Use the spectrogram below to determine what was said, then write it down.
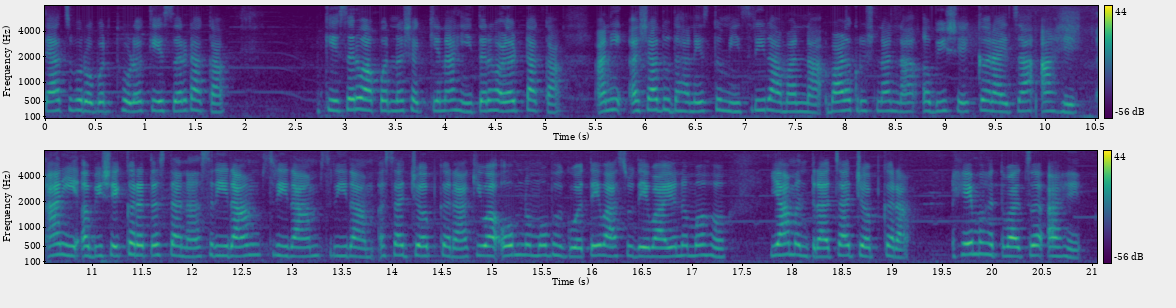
त्याचबरोबर थोडं केसर टाका. केसर वापरणं शक्य नाही तर हळद टाका आणि अशा दुधानेच तुम्ही श्रीरामांना बाळकृष्णांना अभिषेक करायचा आहे. आणि अभिषेक करत असताना श्रीराम श्रीराम श्रीराम असा जप करा किंवा ओम नमो भगवते वासुदेवाय नमः या मंत्राचा जप करा. हे महत्त्वाचं आहे.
